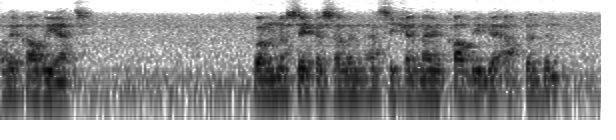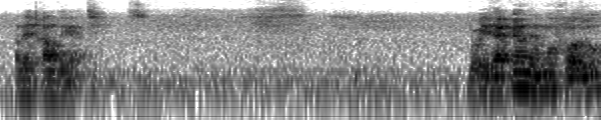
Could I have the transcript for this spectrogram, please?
هذه قاضيات. والمسيك سبن هسي كالناوي قاضي أحفظن هذه قاضيات. وإذا كان المفرد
